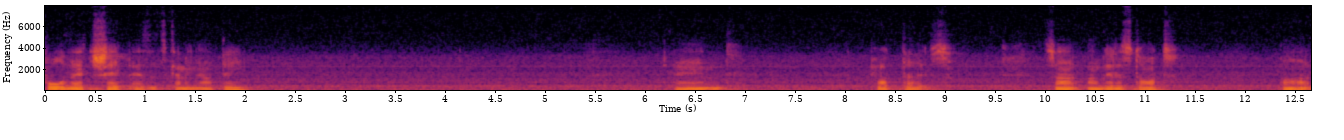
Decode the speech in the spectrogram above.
for that shape as it's coming out there. And plot those. So I'm going to start by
